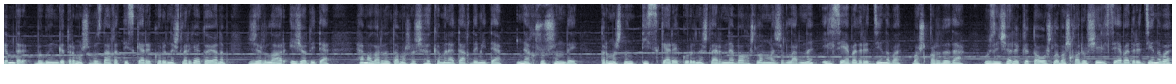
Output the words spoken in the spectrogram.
кемдер бүгенге тормышыбыздагы тискәре күренешләргә таянып җырлар иҗат итә һәм аларны тамашачы хөкеменә тәкъдим итә. Нәкъ шушындый тормышның тискәре күренешләренә багышланган җырларны Илсия Бәдретдинова башкарды да. Үзенчәлекле тавышлы башкаручы Илсия Бәдретдинова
